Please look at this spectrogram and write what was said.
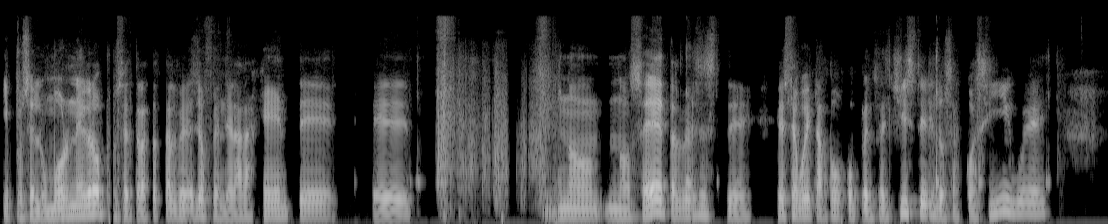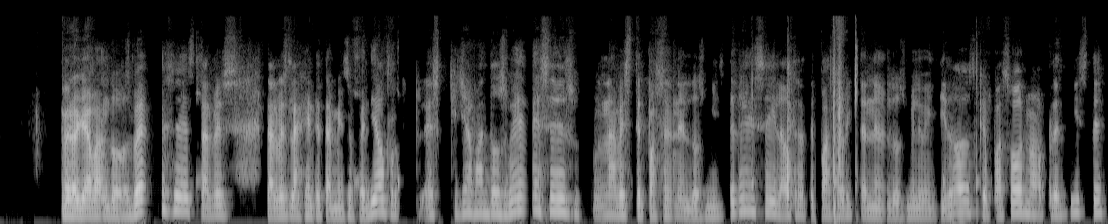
y pues el humor negro, pues se trata tal vez de ofender a la gente, eh, no, no sé, tal vez este, ese güey tampoco pensó el chiste y lo sacó así, güey. Pero ya van dos veces, tal vez, tal vez la gente también se ofendió, porque es que ya van dos veces, una vez te pasó en el 2013 y la otra te pasó ahorita en el 2022, ¿qué pasó? ¿No aprendiste?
